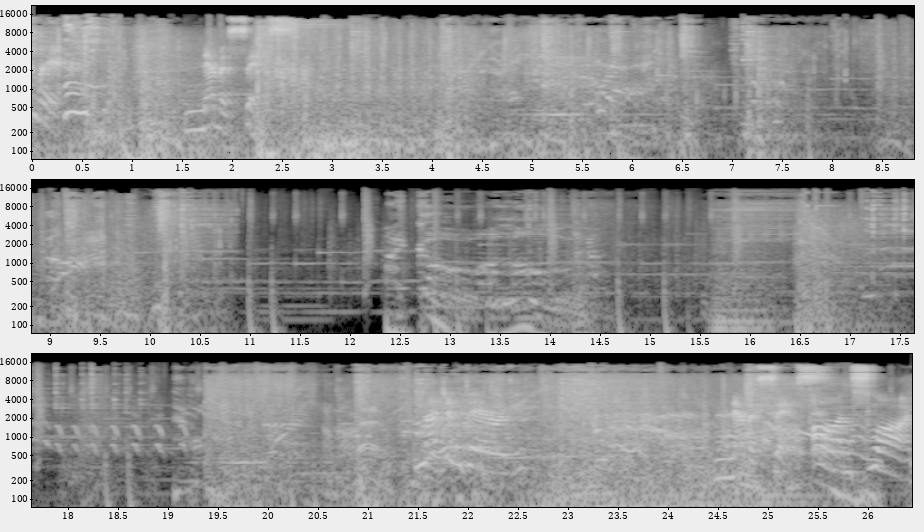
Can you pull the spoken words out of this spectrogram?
Trick. Nemesis. I go. Legendary. Nemesis. Onslaught.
